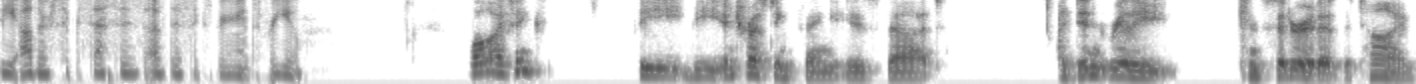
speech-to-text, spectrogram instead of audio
the other successes of this experience for you? Well, I think the the interesting thing is that I didn't really consider it at the time,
